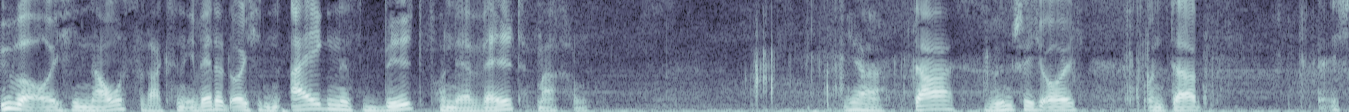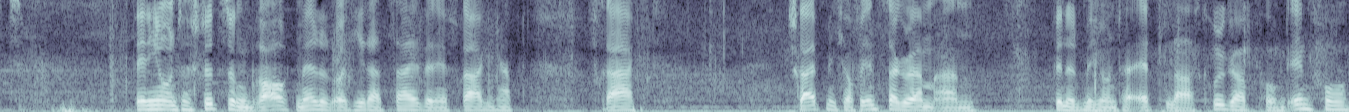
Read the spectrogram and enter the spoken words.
über euch hinaus wachsen. Ihr werdet euch ein eigenes Bild von der Welt machen. Ja, das wünsche ich euch. Und da echt, wenn ihr Unterstützung braucht, meldet euch jederzeit. Wenn ihr Fragen habt, fragt. Schreibt mich auf Instagram an. Findet mich unter larskrüger.info.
